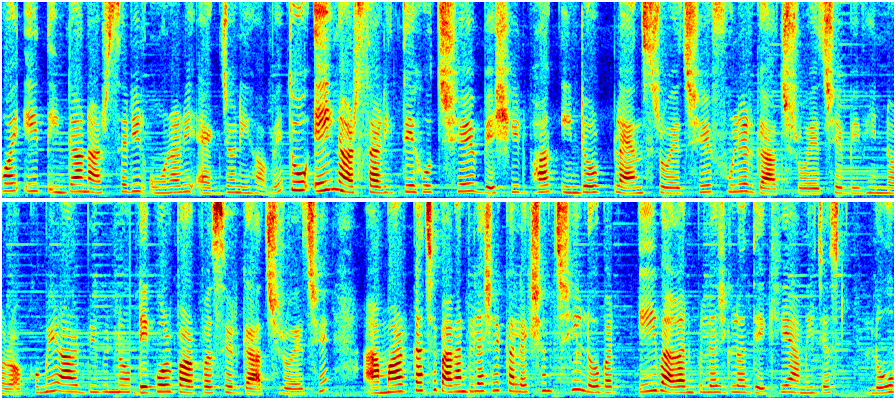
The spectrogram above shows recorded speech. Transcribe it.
হয় এই তিনটা নার্সারির ওনারই একজনই হবে। তো এই নার্সারিতে হচ্ছে বেশিরভাগ ইনডোর প্ল্যান্টস রয়েছে, ফুলের গাছ রয়েছে, বিভিন্ন রকমের আর বিভিন্ন ডেকোর পারপাসের গাছ রয়েছে। আমার কাছে বাগান বিলাসের কালেকশন ছিল বাট এই বাগান বিলাসগুলো দেখে আমি জাস্ট লোভ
